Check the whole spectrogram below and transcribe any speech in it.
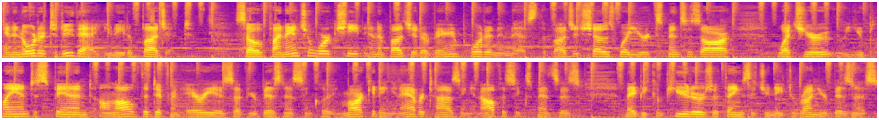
And in order to do that, you need a budget. So, financial worksheet and a budget are very important in this. The budget shows where your expenses are, what you you plan to spend on all of the different areas of your business, including marketing and advertising and office expenses, maybe computers or things that you need to run your business.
